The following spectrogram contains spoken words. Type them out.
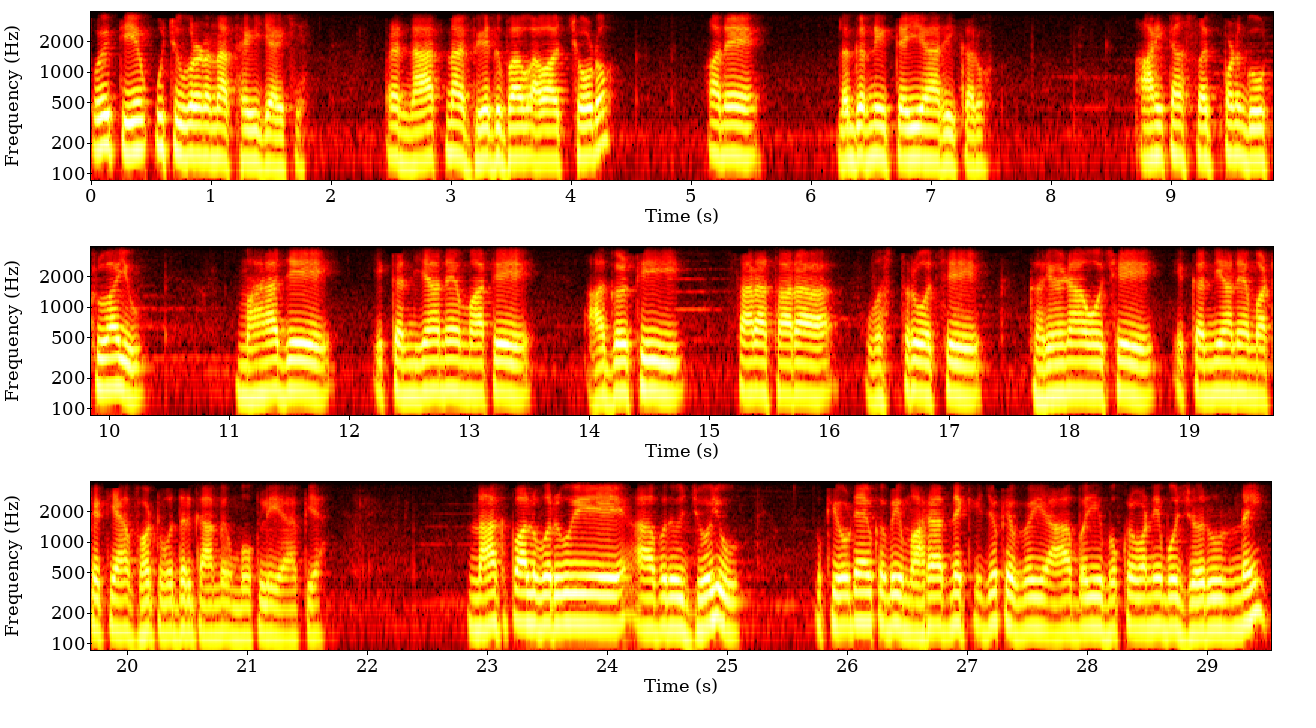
તોય તે ઉચ્ચ વર્ણના થઈ જાય છે. પણ નાતના ભેદભાવ આવા છોડો અને લગ્નની તૈયારી કરો. આ રીતના સગ પણ ગોઠવાયું. મહારાજે એ કન્યાને માટે આગળથી સારા સારા વસ્ત્રો છે, ઘરેણાઓ છે, એ કન્યાને માટે ત્યાં ભટવદર ગામે મોકલી આપ્યા. નાગપાલ વરુએ આ બધું જોયું તો કેવડાયું કે ભાઈ મહારાજને કહેજો કે ભાઈ આ બધી મોકલવાની બહુ જરૂર નહીં.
